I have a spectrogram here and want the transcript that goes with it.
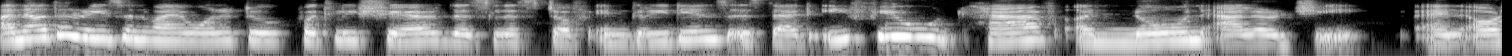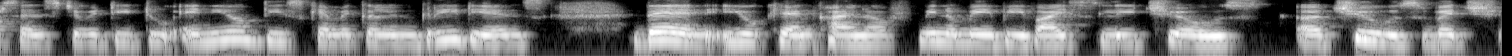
Another reason why I wanted to quickly share this list of ingredients is that if you have a known allergy, and or sensitivity to any of these chemical ingredients, then you can kind of, you know, maybe wisely choose uh, choose which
